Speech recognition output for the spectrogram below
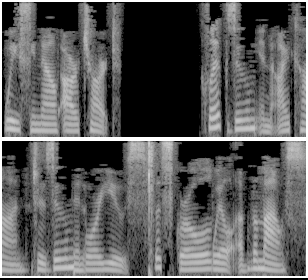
We see now our chart. Click Zoom In icon to zoom in or use the scroll wheel of the mouse.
